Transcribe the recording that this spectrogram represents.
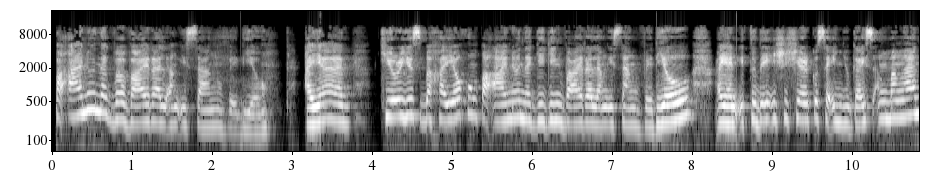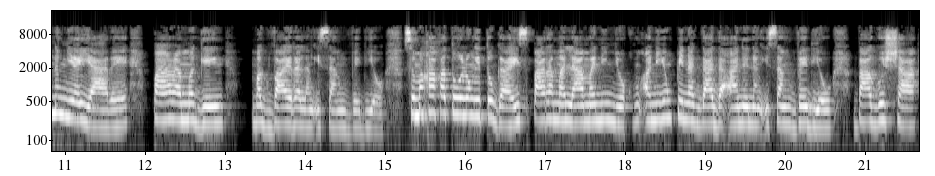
Paano nagva-viral ang isang video? Ayan, curious ba kayo kung paano nagiging viral ang isang video? Ayan, today isi-share ko sa inyo guys ang mga nangyayari para maging mag-viral ang isang video. So makakatulong ito guys para malaman ninyo kung ano yung pinagdadaanan ng isang video bago siya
